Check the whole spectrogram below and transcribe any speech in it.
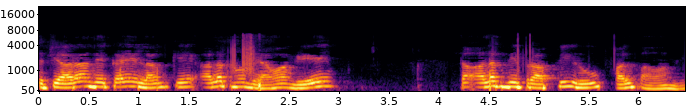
ਸਚਿਆਰਾਂ ਦੇ ਕਹੇ ਲੱਗ ਕੇ ਅਲਖ ਨੂੰ ਧਿਆਵਾਂਗੇ ਤਾਂ ਅਲਖ ਦੀ ਪ੍ਰਾਪਤੀ ਰੂਪ ਫਲ ਪਾਵਾਂਗੇ।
